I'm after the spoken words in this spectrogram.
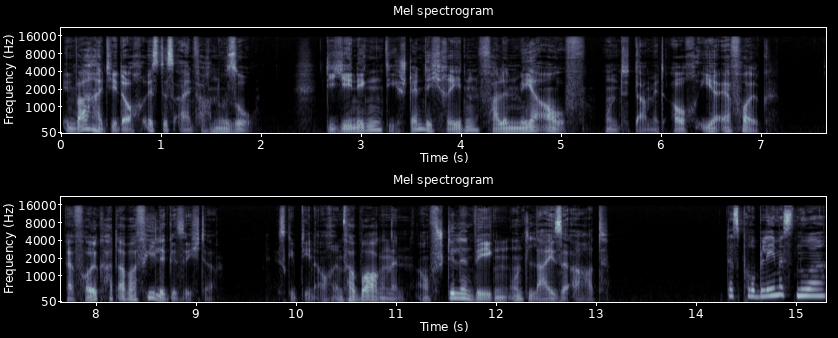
In Wahrheit jedoch ist es einfach nur so. Diejenigen, die ständig reden, fallen mehr auf und damit auch ihr Erfolg. Erfolg hat aber viele Gesichter. Es gibt ihn auch im Verborgenen, auf stillen Wegen und leise Art. Das Problem ist nur,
